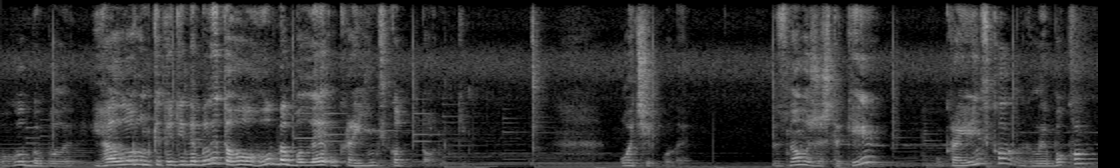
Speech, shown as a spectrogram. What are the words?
Губи були. І галурунки тоді не були, того губи були українсько тонкі. Очі були. Знову ж таки, українсько глибоко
